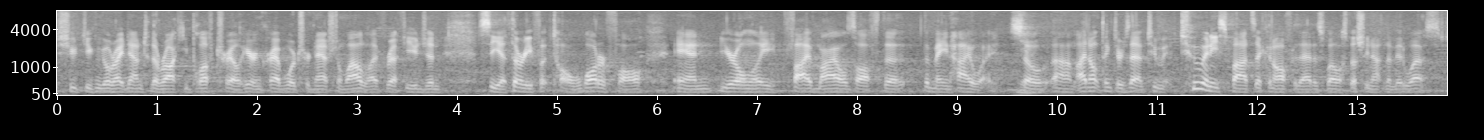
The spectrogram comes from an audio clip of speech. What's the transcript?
shoot, you can go right down to the Rocky Bluff Trail here in Crab Orchard National Wildlife Refuge and see a 30 foot tall waterfall, and you're only five miles off the, the main highway. So um, I don't think there's that too, too many spots that can offer that as well, especially not in the Midwest.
